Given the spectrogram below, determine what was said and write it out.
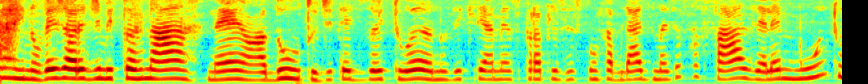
ai, não vejo a hora de me tornar, né, um adulto, de ter 18 anos e criar minhas próprias responsabilidades, mas essa fase ela é muito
